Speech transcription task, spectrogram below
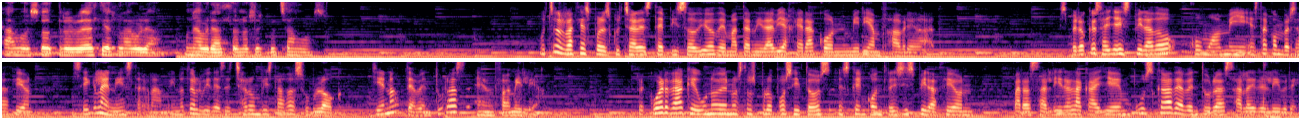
A vosotros, gracias Laura. Un abrazo, nos escuchamos. Muchas gracias por escuchar este episodio de Maternidad Viajera con Miriam Fabregat. Espero que os haya inspirado como a mí esta conversación. Síguela en Instagram y no te olvides de echar un vistazo a su blog, lleno de aventuras en familia. Recuerda que uno de nuestros propósitos es que encontréis inspiración para salir a la calle en busca de aventuras al aire libre.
